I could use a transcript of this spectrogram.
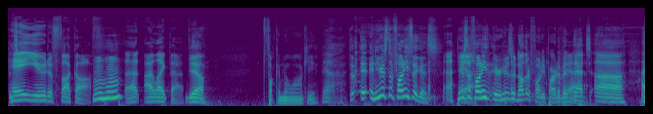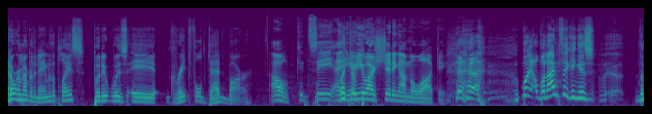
pay you to fuck off. Mm-hmm. That I like that. Yeah. Fucking Milwaukee. Yeah. The- and here's the funny thing is, here's Yeah. the funny, here's another funny part of it Yeah. that uh, I don't remember the name of the place, but it was a Grateful Dead bar. Oh, see, and Like here you are shitting on Milwaukee. but what I'm thinking is, uh, the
